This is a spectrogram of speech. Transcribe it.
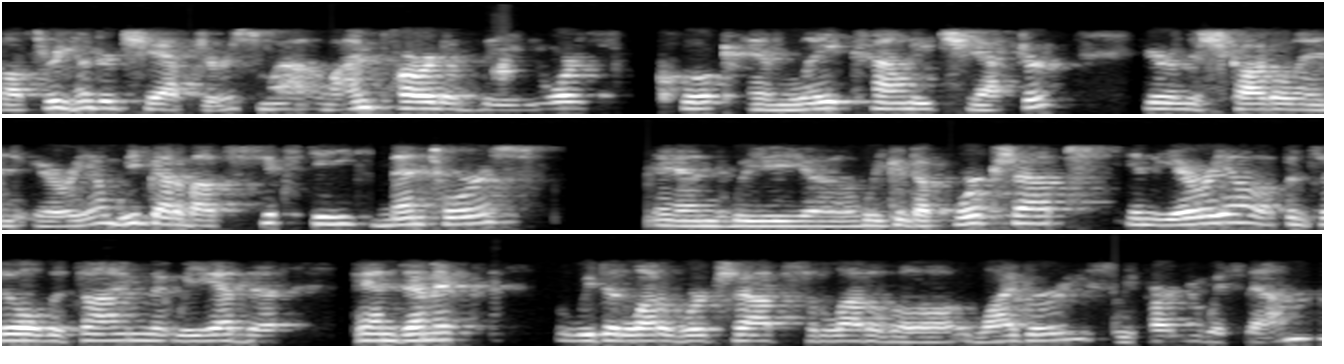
about 300 chapters. I'm part of the North Cook and Lake County chapter here in the Chicagoland area. We've got about 60 mentors, and we uh, we conduct workshops in the area. Up until the time that we had the pandemic, we did a lot of workshops at a lot of the libraries. We partner with them.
